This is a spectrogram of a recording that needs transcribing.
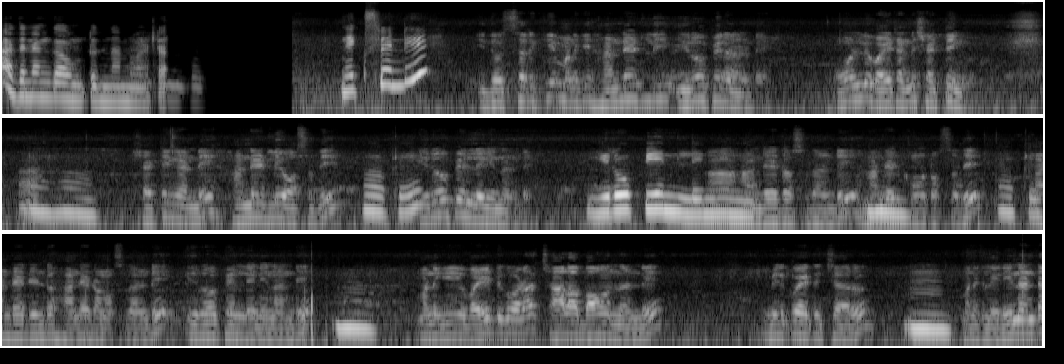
అదనంగా ఉంటుంది అనమాట నెక్స్ట్ అండి. ఇది వచ్చేసరికి మనకి హండ్రెడ్లీ యూరోపియన్ అండి. ఓన్లీ వైట్ అండి షర్టింగ్ షర్టింగ్ అండి హండ్రెడ్లీ వస్తుంది. యూరోపియన్ లెనిన్ అండి. యూరోపియన్ లెనిన్ హండ్రెడ్ వస్తుందండి హండ్రెడ్ కౌంట్ వస్తుంది. హండ్రెడ్ ఇంటూ హండ్రెడ్ అని వస్తుందండి యూరోపియన్ లెనిన్ అండి. మనకి వైట్ కూడా చాలా బాగుందండి. మిల్క్ వైట్ ఇచ్చారు మనకి లెనిన్ అంటే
